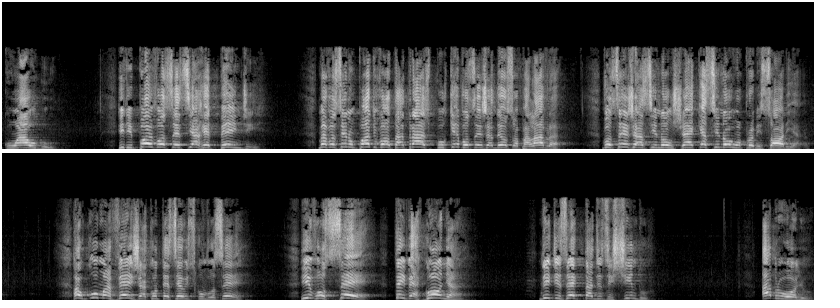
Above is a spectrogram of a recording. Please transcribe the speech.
com algo e depois você se arrepende, mas você não pode voltar atrás porque você já deu sua palavra? Você já assinou o cheque, assinou uma promissória. Alguma vez já aconteceu isso com você? E você tem vergonha de dizer que está desistindo? Abra o olho.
